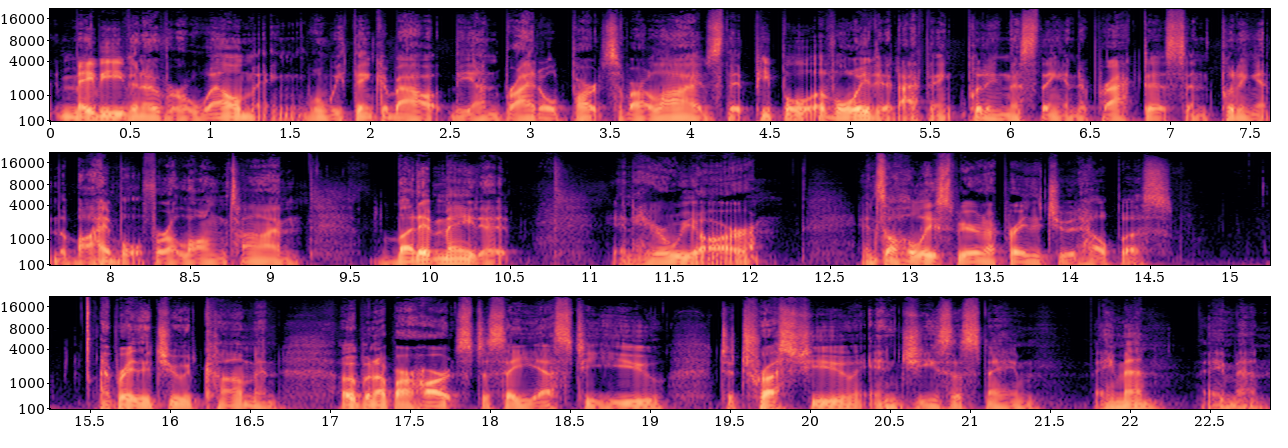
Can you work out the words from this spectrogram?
maybe even overwhelming when we think about the unbridled parts of our lives that people avoided, I think, putting this thing into practice and putting it in the Bible for a long time. But it made it, and here we are. And so, Holy Spirit, I pray that you would help us. I pray that you would come and open up our hearts to say yes to you, to trust you in Jesus' name. Amen. Amen.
